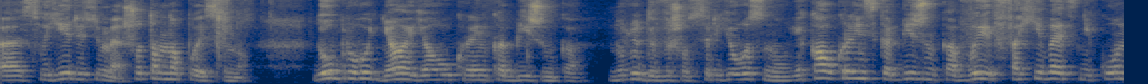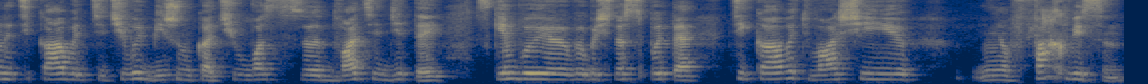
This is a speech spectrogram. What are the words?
е, своє резюме, що там написано. Доброго дня, я українка біженка. Ну, люди, ви що, серйозно? Яка українська біженка? Ви фахівець нікого не цікавить, чи ви біженка, чи у вас е, 20 дітей, з ким ви, вибачте, спите. Цікавить ваші фахвісен,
